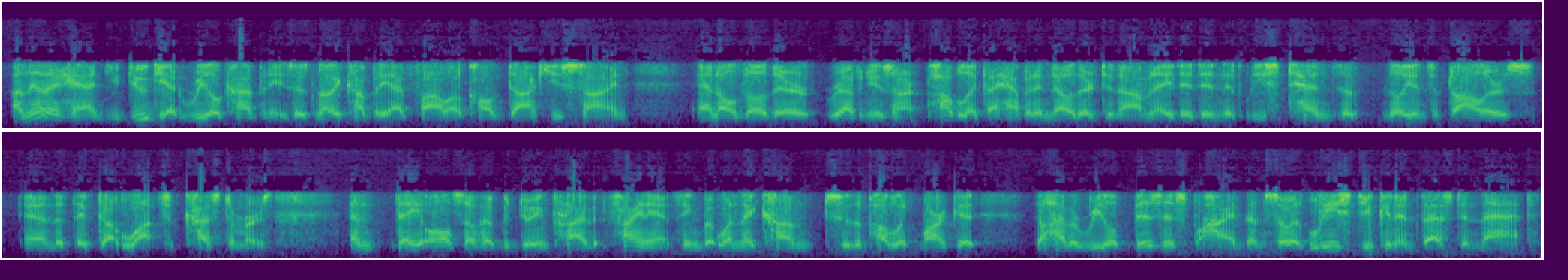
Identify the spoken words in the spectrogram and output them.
On the other hand, you do get real companies. There's another company I follow called DocuSign, and although their revenues aren't public, I happen to know they're denominated in at least tens of millions of dollars, and that they've got lots of customers. And they also have been doing private financing, but when they come to the public market, they'll have a real business behind them. So at least you can invest in that.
